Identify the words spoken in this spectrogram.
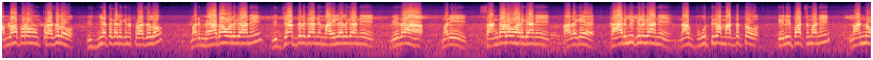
అమలాపురం ప్రజలు విజ్ఞత కలిగిన ప్రజలు మరి మేధావులు కానీ విద్యార్థులు కానీ మహిళలు కానీ వివిధ మరి సంఘాల వారు కానీ అలాగే కార్మికులు కానీ నాకు పూర్తిగా మద్దతు తెలియపరచమని నన్ను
